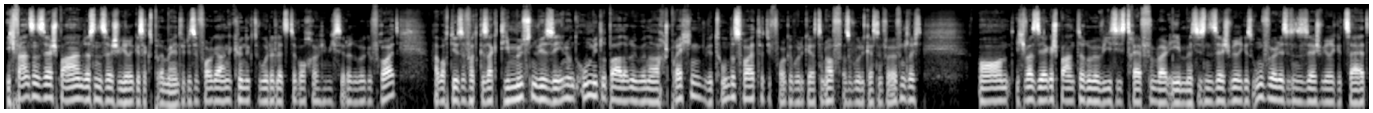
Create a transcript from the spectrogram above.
Ich fand es ein sehr spannend, das ist ein sehr schwieriges Experiment, wie diese Folge angekündigt wurde letzte Woche, habe ich mich sehr darüber gefreut, habe auch dir sofort gesagt, die müssen wir sehen und unmittelbar darüber nachsprechen. Wir tun das heute, die Folge wurde gestern auf, also wurde gestern veröffentlicht und ich war sehr gespannt darüber, wie sie es treffen, weil eben es ist ein sehr schwieriges Umfeld, es ist eine sehr schwierige Zeit.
